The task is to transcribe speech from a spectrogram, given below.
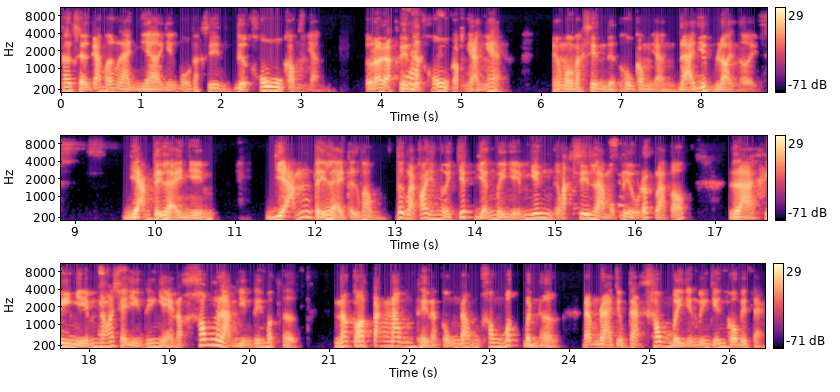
thật sự cảm ơn là nhờ những mũi vaccine được WHO công nhận tôi nói vaccine yeah. được WHO công nhận nha. Những mũi vaccine được WHO công nhận đã giúp loài người giảm tỷ lệ nhiễm giảm tỷ lệ tử vong. Tức là có những người chích vẫn bị nhiễm nhưng vaccine là một điều rất là tốt là khi nhiễm nó sẽ diễn tiến nhẹ nó không làm diễn tiến bất thường. Nó có tăng đông thì nó cũng đông không bất bình thường. Đâm ra chúng ta không bị những biến chứng covid nặng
